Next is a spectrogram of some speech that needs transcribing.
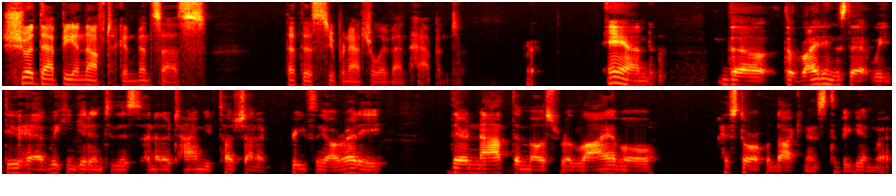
Should that be enough to convince us that this supernatural event happened? Right. And the the writings that we do have, we can get into this another time. We've touched on it briefly already. They're not the most reliable historical documents to begin with.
